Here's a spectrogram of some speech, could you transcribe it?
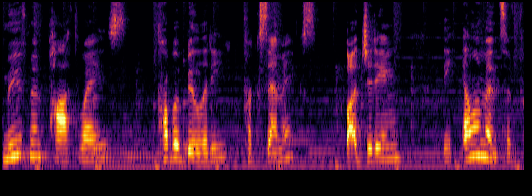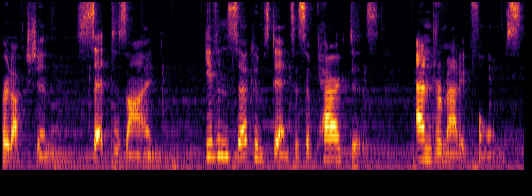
movement pathways, probability, proxemics, budgeting, the elements of production, set design, given circumstances of characters, and dramatic forms.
